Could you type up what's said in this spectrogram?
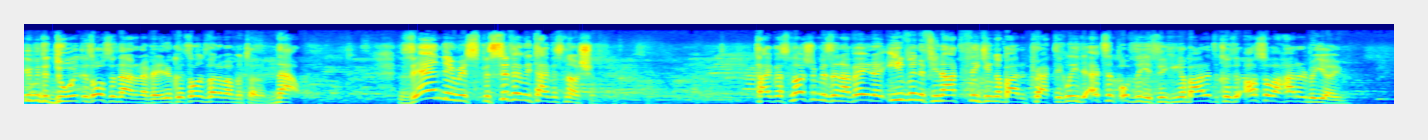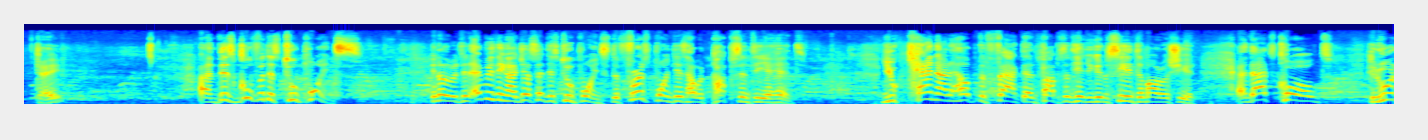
even to do it, is also not an aveda because it's only amatorim. Now, then there is specifically taivas nashim. Taivas nashim is an aveda even if you're not thinking about it practically. The etzem of you're thinking about it because also laharar b'yayim. Okay. And this gufa, there's two points. In other words, in everything I just said, there's two points. The first point is how it pops into your head. You cannot help the fact that it pops into your head. You're going to see it in tomorrow's shir, and that's called yom.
